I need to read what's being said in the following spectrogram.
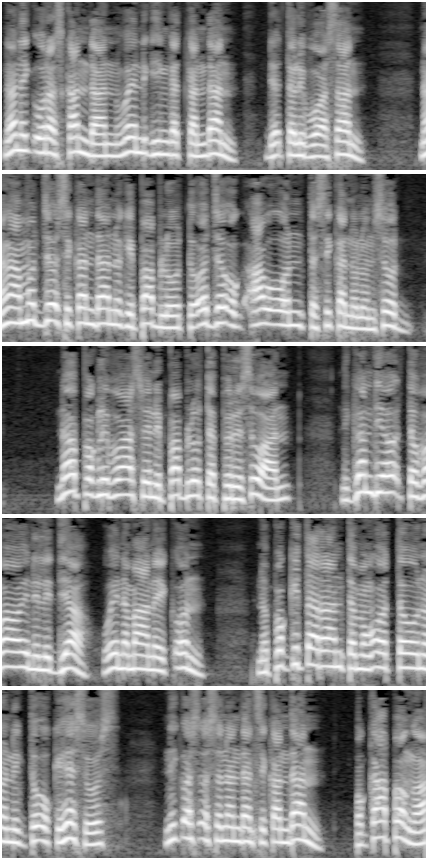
na niguras kandan wen nighinggat kandan, diyo ta libuasan. Nangamodyo si kandan ki Pablo to odyo og awon ta si kanulunsod. Na paglibuas wen ni Pablo ta pirisuan, ni Gandio tawaw ni Lydia, we namanay on. Napagkitaran ta mga oto no nigtuo ki Jesus, nigos osanandan si Kandan. Pagkapa nga,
